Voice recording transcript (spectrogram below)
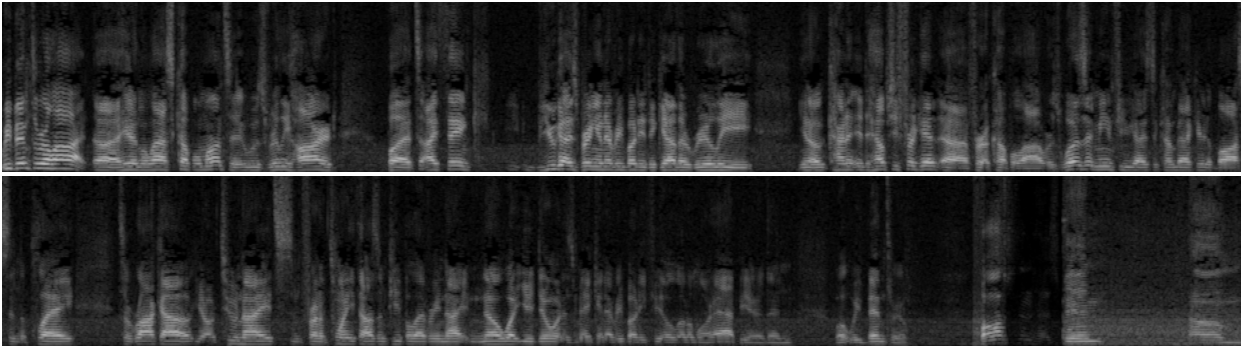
We've been through a lot uh, here in the last couple months. It was really hard, but I think you guys bringing everybody together really, you know, kind of it helps you forget uh, for a couple hours. What does it mean for you guys to come back here to Boston to play? to rock out, you know, two nights in front of 20,000 people every night and know what you're doing is making everybody feel a little more happier than what we've been through. Boston has been um,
